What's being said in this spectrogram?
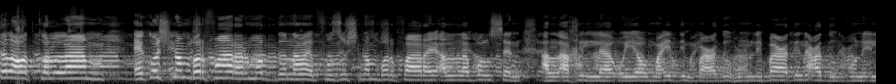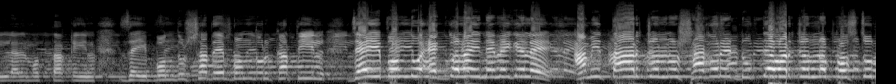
তেলাওয়াত করলাম 21 নম্বর পারার মধ্যে নয় 25 নম্বর পারায় আল্লাহ বলছেন আল্লাহ আমি তার জন্য সাগরে ডুব দেওয়ার জন্য প্রস্তুত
